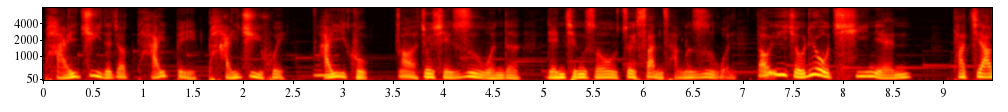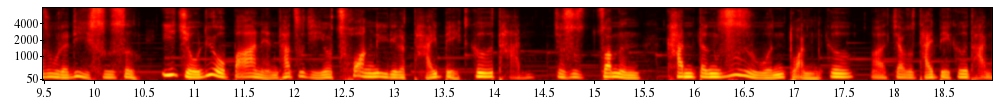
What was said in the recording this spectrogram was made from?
排剧的叫台北排剧会，还一库啊就写日文的，年轻时候最擅长的日文。到一九六七年，他加入了律师社。一九六八年，他自己又创立了一个台北歌坛，就是专门刊登日文短歌啊，叫做台北歌坛。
